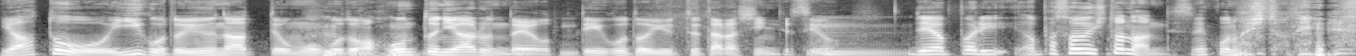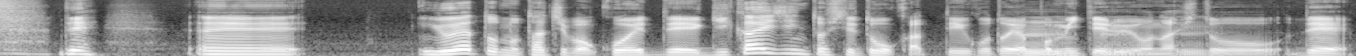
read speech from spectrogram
野党いいこと言うなって思うことが本当にあるんだよっていうことを言ってたらしいんですよ。うん。で、やっぱり、やっぱそういう人なんですね、この人ね。で、えー与野党の立場を超えて議会人としてどうかっていうことをやっぱ見てるような人で、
